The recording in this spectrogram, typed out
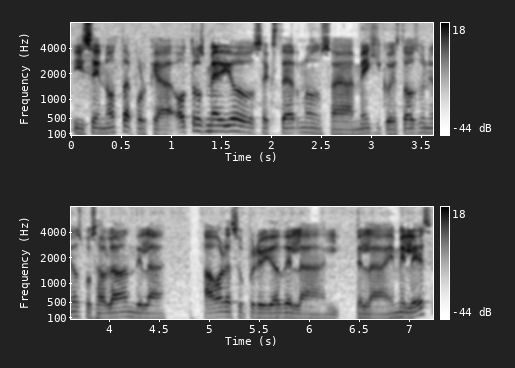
Y se nota porque a otros medios externos a México y Estados Unidos, pues hablaban de la ahora superioridad de la, de la MLS.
